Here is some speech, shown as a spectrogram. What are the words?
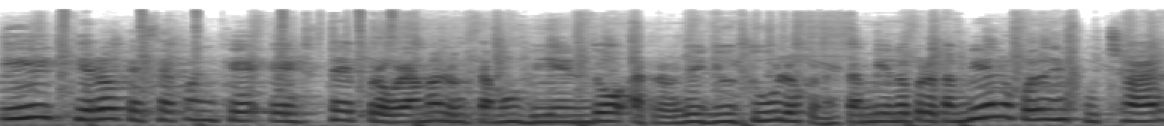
Y quiero que sepan que este programa lo estamos viendo a través de YouTube, los que me están viendo, pero también lo pueden escuchar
